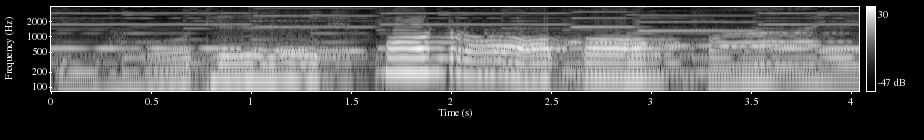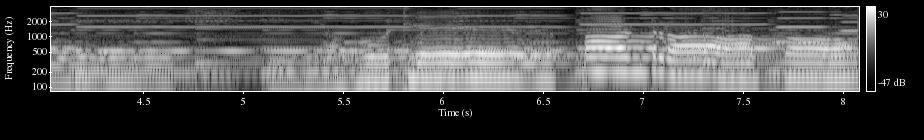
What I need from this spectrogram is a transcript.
เกี่ยวเธอฟ้อนรอบกองไฟ เกี่ยวเธอ กอง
